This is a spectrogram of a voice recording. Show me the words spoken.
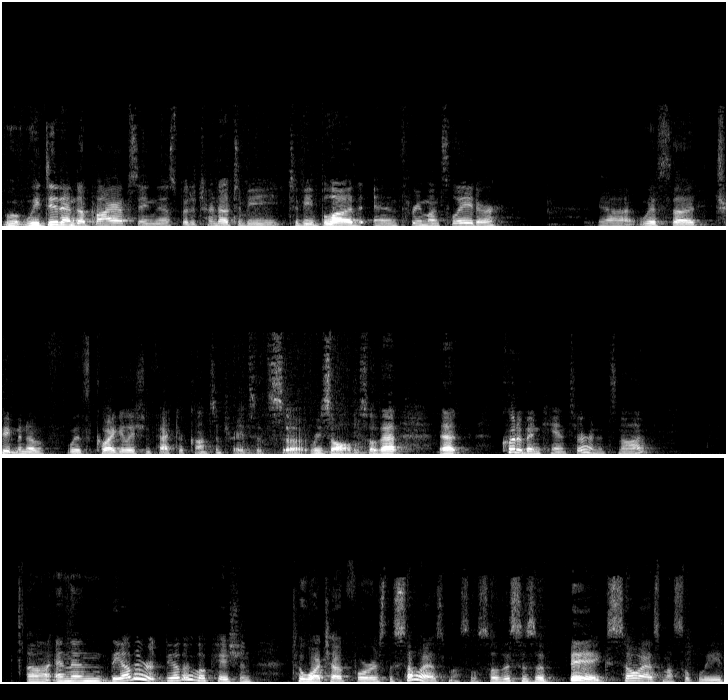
we did end up biopsying this, but it turned out to be, to be blood. And three months later, uh, with uh, treatment of with coagulation factor concentrates, it's uh, resolved. So that that could have been cancer, and it's not. Uh, and then the other the other location to watch out for is the psoas muscle. So this is a big psoas muscle bleed,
